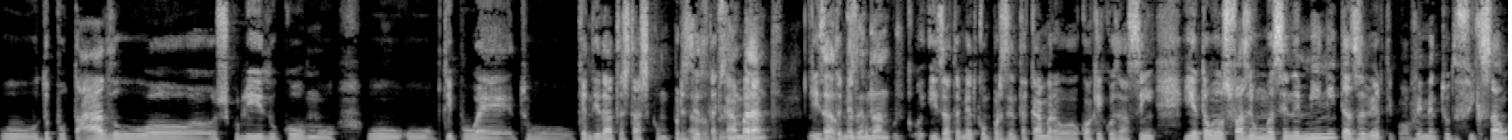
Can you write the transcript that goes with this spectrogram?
o deputado ou escolhido como o, o tipo é, tu candidato estás como presidente da Câmara Exatamente, como, exatamente, como presidente da Câmara ou qualquer coisa assim, e então eles fazem uma cena mini, estás a ver, tipo, obviamente tudo ficção,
